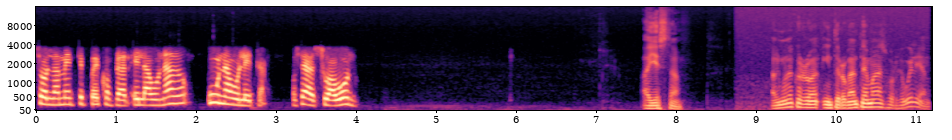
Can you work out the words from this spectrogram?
solamente puede comprar el abonado una boleta, o sea, su abono. Ahí está. ¿Alguna interrogante más, Jorge William?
